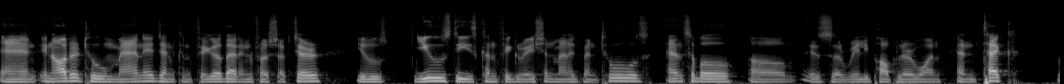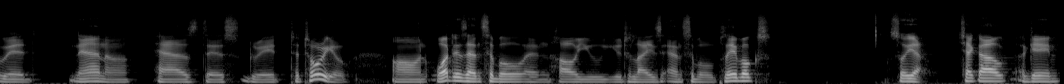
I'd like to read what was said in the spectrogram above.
And in order to manage and configure that infrastructure, you use these configuration management tools. Ansible uh, is a really popular one, and Tech with Nana has this great tutorial on what is Ansible and how you utilize Ansible playbooks. So yeah, check out again.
